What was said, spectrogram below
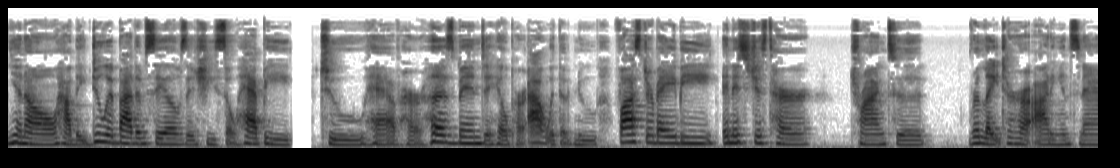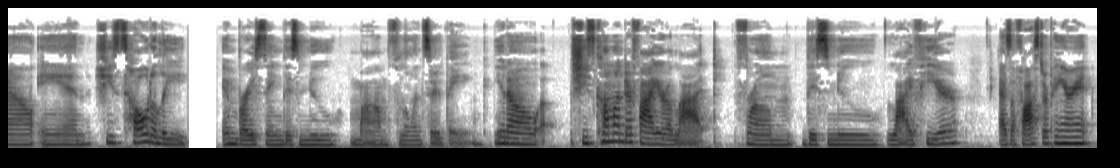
you know, how they do it by themselves and she's so happy to have her husband to help her out with a new foster baby. And it's just her trying to relate to her audience now and she's totally embracing this new mom fluencer thing. You know, she's come under fire a lot from this new life here as a foster parent.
